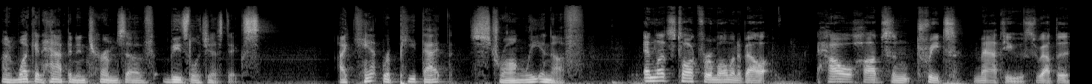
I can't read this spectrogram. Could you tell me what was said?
on what can happen in terms of these logistics. I can't repeat that strongly enough. And let's talk for a moment about how Hobson treats Mathews throughout the.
